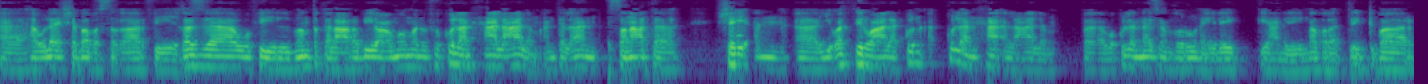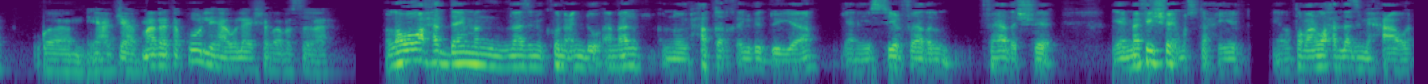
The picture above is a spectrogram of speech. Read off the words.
هؤلاء الشباب الصغار في غزة وفي المنطقة العربية عموما وفي كل أنحاء العالم؟ أنت الآن صنعت شيئا يؤثر على كل أنحاء العالم وكل الناس ينظرون إليك يعني نظرة إجبار وإعجاب. ماذا تقول لهؤلاء الشباب الصغار؟ والله واحد دائما لازم يكون عنده أمل أنه يحقق اللي بده إياه. يعني يصير في هذا في هذا الشيء. يعني ما في شيء مستحيل. يعني طبعا الواحد لازم يحاول.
